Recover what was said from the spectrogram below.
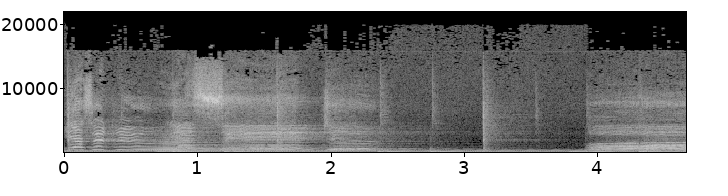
Yes, it do. Yes, it do. Oh.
